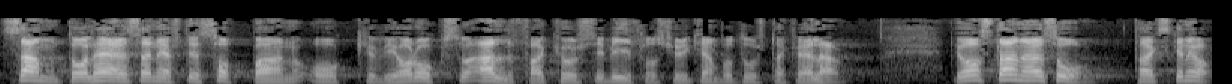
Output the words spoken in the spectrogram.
samtal här sen efter soppan och vi har också alfakurs i Bifrostkyrkan på torsdagskvällar. Jag stannar så. Tack ska ni ha.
